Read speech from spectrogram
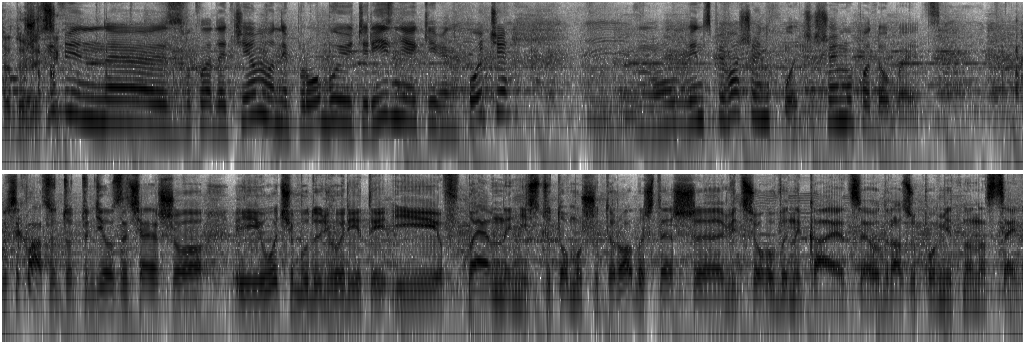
це дуже цікаво. Він е, з викладачем, вони пробують різні, які він хоче. Ну, він співає, що він хоче, що йому подобається. Це класно. То тоді означає, що і очі будуть горіти, і впевненість у тому, що ти робиш, теж е, від цього виникає. Це одразу помітно на сцені.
